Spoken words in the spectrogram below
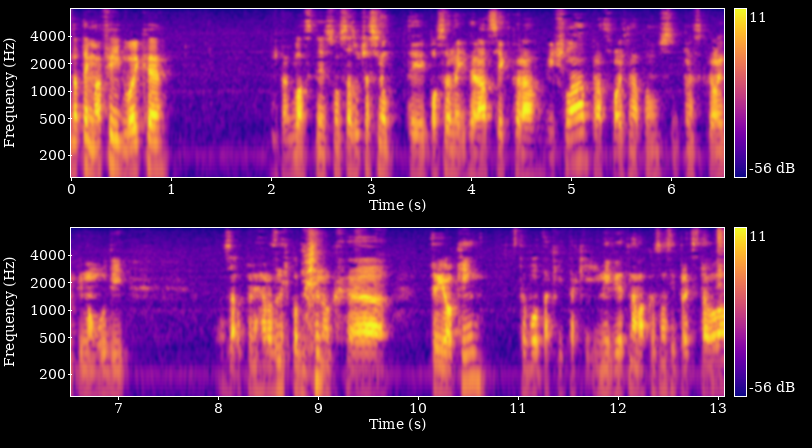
na tej Mafii dvojke tak vlastne som sa zúčastnil tej poslednej iterácie, ktorá vyšla. Pracovali sme na tom s úplne skvelým týmom ľudí za úplne hrozných podmienok uh, 3 roky. To bol taký, taký iný Vietnam, ako som si predstavoval.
